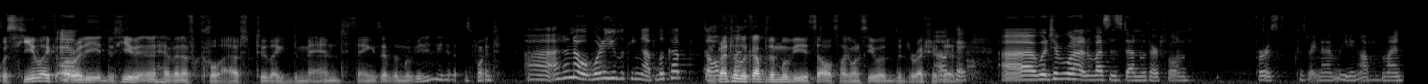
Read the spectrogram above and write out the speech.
Was he like And- already? Did he have enough clout to like demand things of the movie at this point? Uh, I don't know. What are you looking up? Look up Dolph. I'm trying to look up the movie itself. I want to see what the director did. Okay. Uh, whichever one of us is done with our phone first, because right now I'm reading off of mine.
